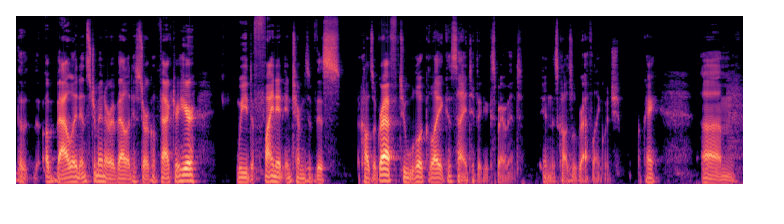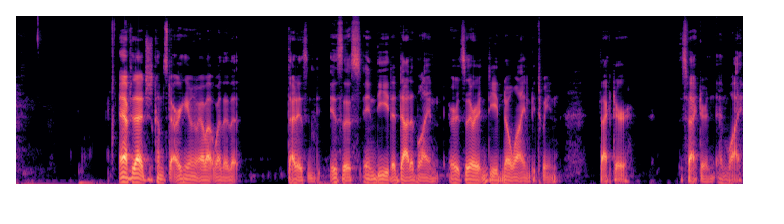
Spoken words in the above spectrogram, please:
the, a valid instrument or a valid historical factor here. We define it in terms of this causal graph to look like a scientific experiment in this causal graph language. Okay. Um, after that, it just comes to arguing about whether that that is is this indeed a dotted line or is there indeed no line between factor this factor and, and y.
